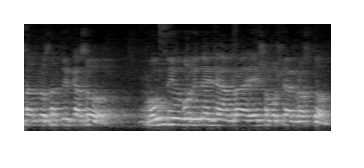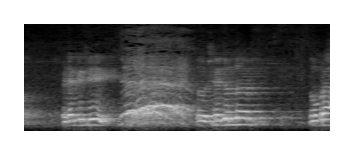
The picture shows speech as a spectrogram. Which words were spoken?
ছাত্রছাত্রীর কাছেও ফোন দিয়ে বলি নাই যে আমরা এই সমস্যাগ্রস্ত এটা কি ঠিক? তো সেই জন্য তোমরা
